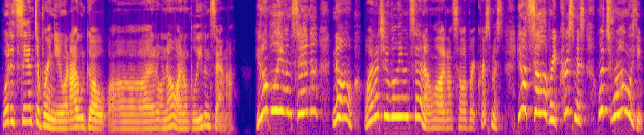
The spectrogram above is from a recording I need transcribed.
what did Santa bring you? And I would go, uh, I don't know. I don't believe in Santa. You don't believe in Santa? No. Why don't you believe in Santa? Well, I don't celebrate Christmas. You don't celebrate Christmas? What's wrong with you?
